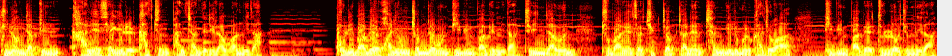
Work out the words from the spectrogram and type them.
균형 잡힌 간의 세기를 갖춘 반찬들이라고 합니다. 보리밥의 활용 점정은 비빔밥입니다. 주인장은 주방에서 직접 짜낸 참기름을 가져와 비빔밥에 둘러줍니다.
